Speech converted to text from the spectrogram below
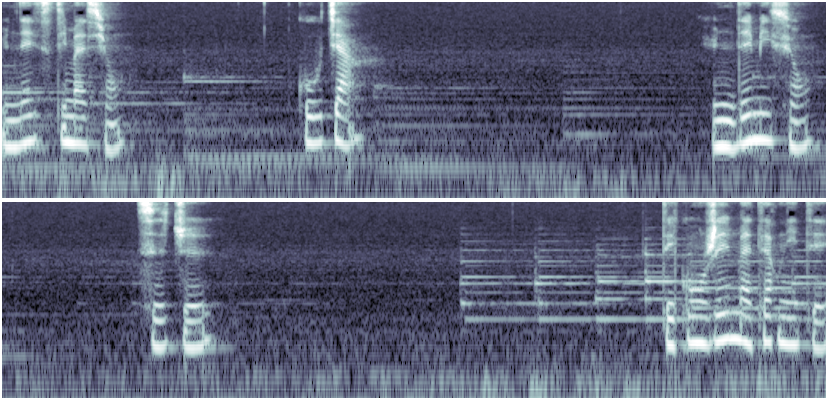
une estimation, Kuja, une démission, Tsuju, des congés maternité,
